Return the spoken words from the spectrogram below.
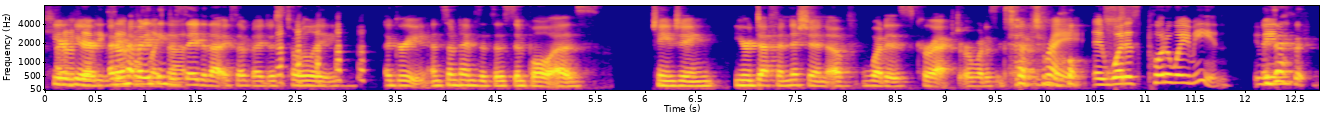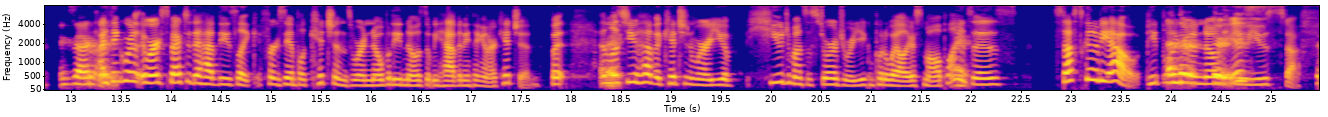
here, know if you have here. I don't have examples like anything to say to that except I just totally agree. And sometimes it's as simple as changing your definition of what is correct or what is acceptable. Right. And what does put away mean? I mean, exactly. Exactly. I think we're we're expected to have these like, for example, kitchens where nobody knows that we have anything in our kitchen. But unless Right. you have a kitchen where you have huge amounts of storage where you can put away all your small appliances, stuff's going to be out. People And are going to know that is- you use stuff.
